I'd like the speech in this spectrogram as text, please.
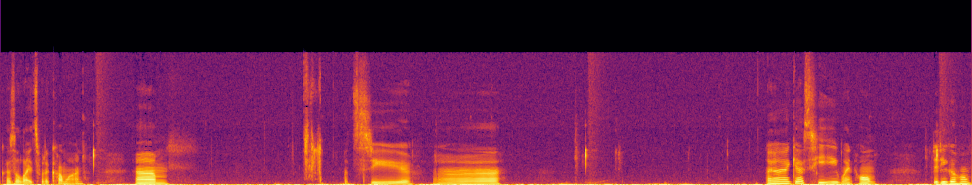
because the lights would have come on. Um, let's see. Uh, I guess he went home. Did he go home?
